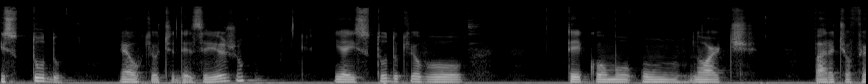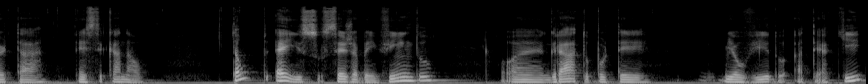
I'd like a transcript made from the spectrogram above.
isso tudo é o que eu te desejo e é isso tudo que eu vou ter como um norte para te ofertar esse canal. Então é isso, seja bem-vindo, é, grato por ter me ouvido até aqui.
